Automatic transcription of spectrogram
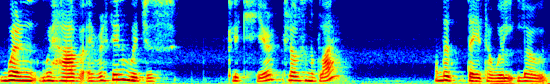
When we have everything, we just click here, close and apply, and the data will load.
